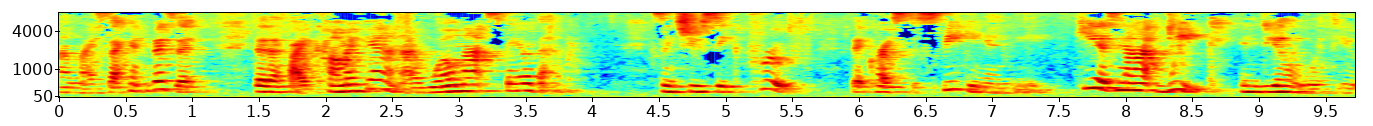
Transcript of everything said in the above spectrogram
on my second visit, that if I come again, I will not spare them, since you seek proof that Christ is speaking in me. He is not weak in dealing with you,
